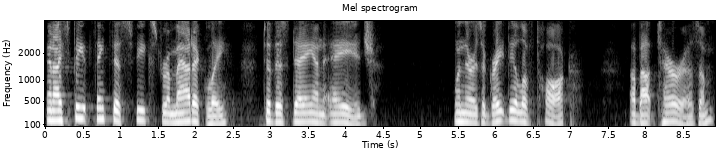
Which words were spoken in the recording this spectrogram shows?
And I speak, think this speaks dramatically to this day and age when there is a great deal of talk about terrorism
